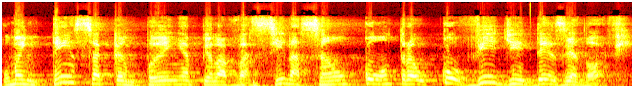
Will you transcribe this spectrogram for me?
uma intensa campanha pela vacinação contra o Covid-19.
